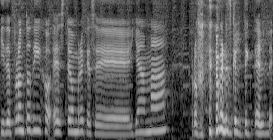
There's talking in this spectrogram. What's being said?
Y de pronto dijo, este hombre que se llama... Bueno, es que el, tic- el-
